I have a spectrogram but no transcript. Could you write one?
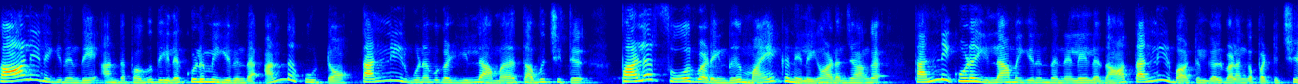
காலையில இருந்தே அந்த பகுதியில குழுமியிருந்த அந்த கூட்டம், தண்ணீர், உணவுகள் இல்லாம தவிச்சிட்டு, பலர் சோர்வடைந்து மயக்க நிலையும் அடைஞ்சாங்க. தண்ணி கூட இல்லாம இருந்த நிலையில தான் தண்ணீர் பாட்டில்கள் வழங்கப்பட்டுச்சு.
